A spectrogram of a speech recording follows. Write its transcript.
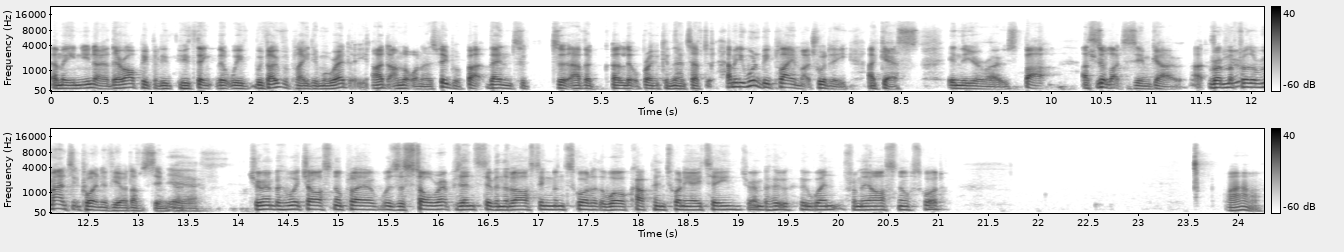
I mean, you know, there are people who, who think that we've we've overplayed him already. I, am not one of those people, but then to to have a, a little break and then to have to. I mean, he wouldn't be playing much, would he? I guess in the Euros, but I'd still like to see him go. Uh, rom- from the romantic point of view, I'd love to see him go. yeah. Do you remember which Arsenal player was the sole representative in the last England squad at the World Cup in 2018? Do you remember who who went from the Arsenal squad? Wow.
